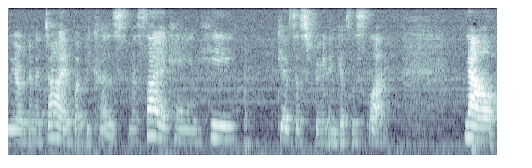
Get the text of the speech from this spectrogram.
we are going to die, but because Messiah came, he gives us fruit and gives us life. Now,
